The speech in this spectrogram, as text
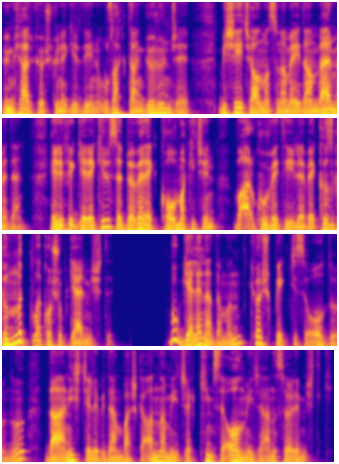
hünkâr köşküne girdiğini uzaktan görünce bir şey çalmasına meydan vermeden herifi gerekirse döverek kovmak için var kuvvetiyle ve kızgınlıkla koşup gelmişti. Bu gelen adamın köşk bekçisi olduğunu Daniş Çelebi'den başka anlamayacak kimse olmayacağını söylemiştik.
